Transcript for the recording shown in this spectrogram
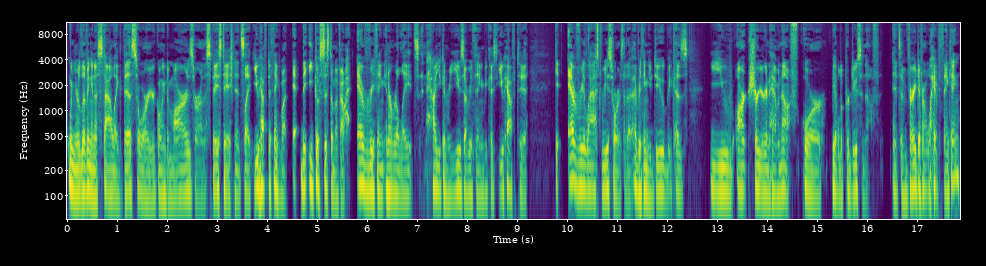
when you're living in a style like this or you're going to Mars or on the space station, it's like you have to think about the ecosystem of how everything interrelates and how you can reuse everything because you have to get every last resource out of everything you do because you aren't sure you're going to have enough or be able to produce enough. It's a very different way of thinking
